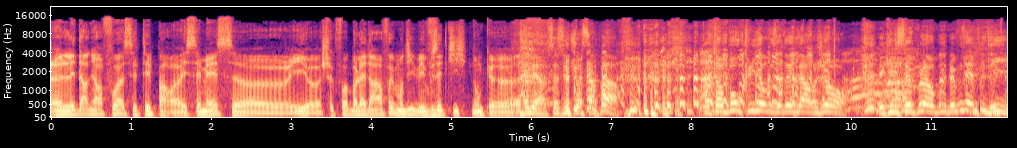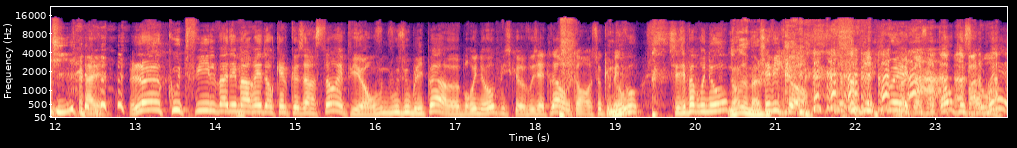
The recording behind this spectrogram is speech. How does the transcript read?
Euh, les dernières fois, c'était par SMS euh, et euh, à chaque fois, bah, la dernière fois, ils m'ont dit mais vous êtes qui? Donc euh, Très bien, ça c'est toujours sympa. Quand un bon client vous a donné de l'argent et qu'il se plaint en plus, mais vous êtes qui, Allez, le coup de fil va démarrer dans quelques instants et puis euh, on ne vous oublie pas, euh, Bruno, puisque vous êtes là, autant s'occuper de vous. C'est pas Bruno? Non, dommage. C'est Victor. oui, temps, on peut se Pas loin. tromper.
